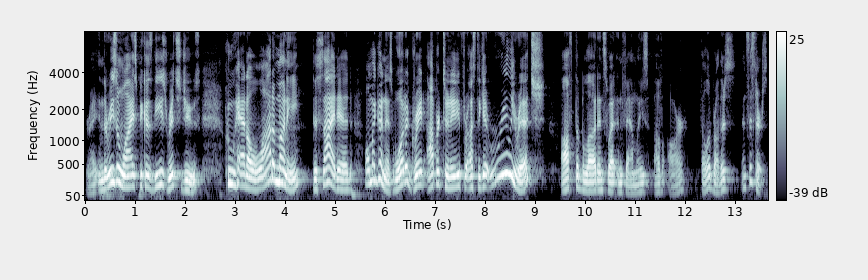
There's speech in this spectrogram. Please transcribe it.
right? And the reason why is because these rich Jews who had a lot of money decided, oh my goodness, what a great opportunity for us to get really rich off the blood and sweat and families of our fellow brothers and sisters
